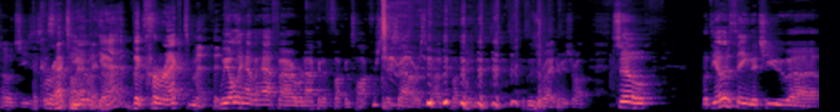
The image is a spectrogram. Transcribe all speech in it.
Oh Jesus! The correct method. about Yeah, the correct method. We only have a half hour. We're not going to fucking talk for six hours about fucking who's right and who's wrong. So, but the other thing that you uh,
